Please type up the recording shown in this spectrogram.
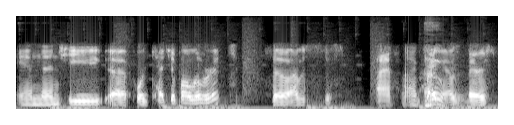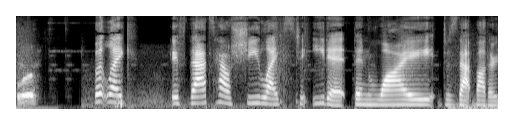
and then she uh, poured ketchup all over it. So I was just, I, I, frankly, Oh. I was embarrassed for her. But like, if that's how she likes to eat it, then why does that bother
